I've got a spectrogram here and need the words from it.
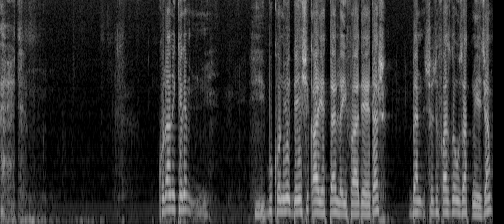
Evet. Kur'an-ı Kerim bu konuyu değişik ayetlerle ifade eder. Ben sözü fazla uzatmayacağım.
